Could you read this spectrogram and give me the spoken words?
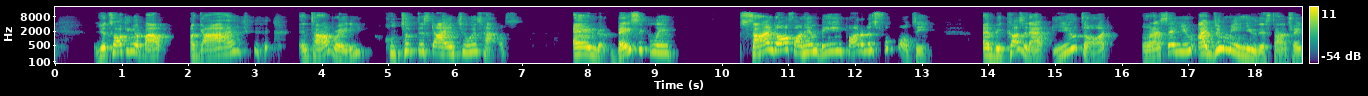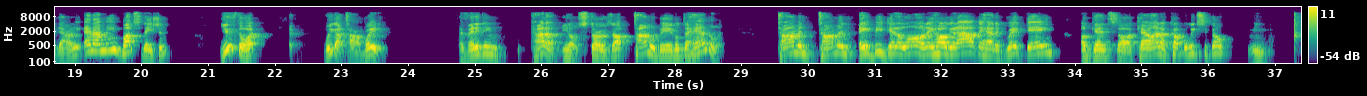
You're talking about a guy in Tom Brady who took this guy into his house and basically signed off on him being part of this football team. And because of that, you thought, when I say you, I do mean you this time, Trey Downey, and I mean Bucs Nation. You thought we got Tom Brady. If anything kind of you know stirs up, Tom will be able to handle it. Tom and Tom and AB get along. They hug it out. They had a great game against uh, Carolina a couple weeks ago. I mean,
